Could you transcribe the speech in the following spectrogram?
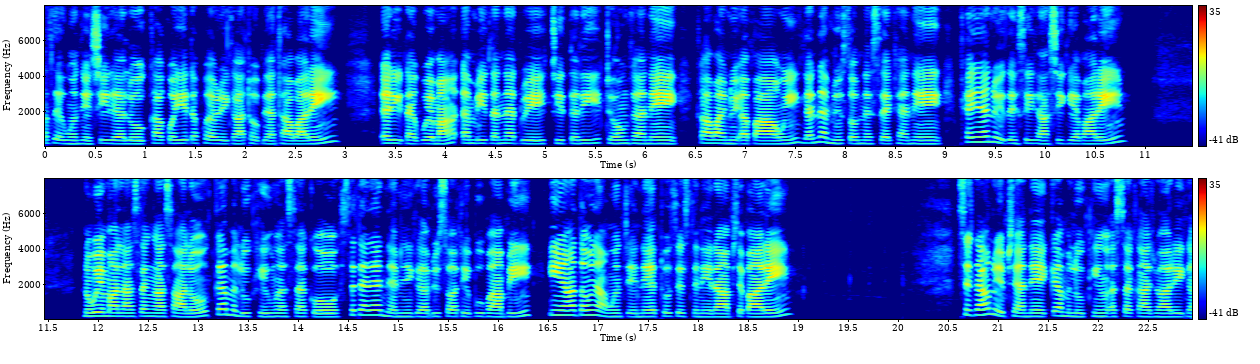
90ဝန်းကျင်ရှိတယ်လို့ကာကွယ်ရေးတပ်ဖွဲ့တွေကထုတ်ပြန်ထားပါတယ်။အဲ့ဒီတိုက်ပွဲမှာ MA တနက်တွေ G3 ဒုံကန်နဲ့ကာပိုင်တွေအပါအဝင်လက်နက်မျိုးစုံ20ခန်းနဲ့ခရမ်းတွေသိမ်းဆည်းရရှိခဲ့ပါတယ်။နိုဝင်ဘာလ15ဆလို့ကတ်မလူခေဦးအဆက်ကိုစစ်တပ်နဲ့နယ်မြေကပြူစောတိပူပေါင်းပြီးအင်အား300ဝန်းကျင်နဲ့ထိုးစစ်ဆင်နေတာဖြစ်ပါတယ်။ စစ်တောင်းတွေဖြန့်တဲ့ကက်မလူကင်းအဆက်ကရွာတွေက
